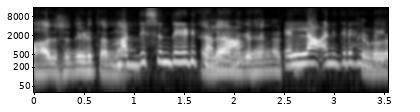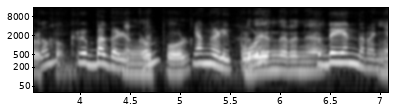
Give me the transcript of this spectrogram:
മഹാദിസം തേടി തന്ന മധ്യസ്ഥം തേടി തന്ന അനുഗ്രഹങ്ങൾ എല്ലാ അനുഗ്രഹങ്ങൾക്കും കൃപകൾക്കും ഞങ്ങളിപ്പോൾ ഹൃദയം നിറഞ്ഞ ഹൃദയം നിറഞ്ഞ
